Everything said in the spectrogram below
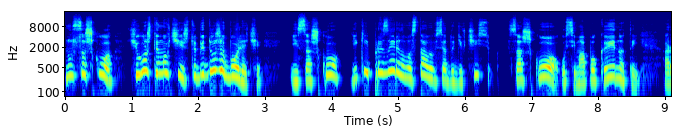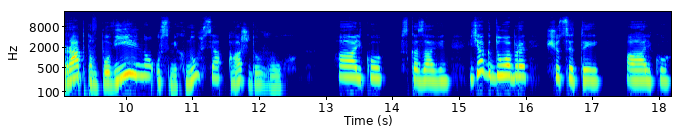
Ну, Сашко, чого ж ти мовчиш? Тобі дуже боляче. І Сашко, який презирливо ставився до дівчисьок, Сашко, усіма покинутий, раптом повільно усміхнувся аж до вух. Алько, сказав він, як добре, що це ти, Алько.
